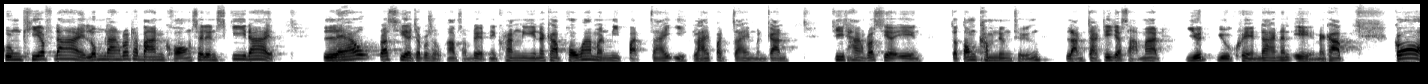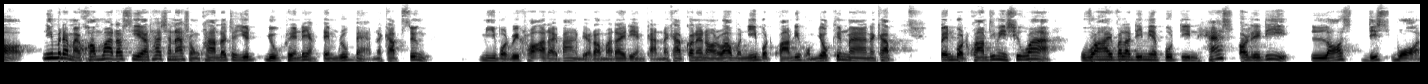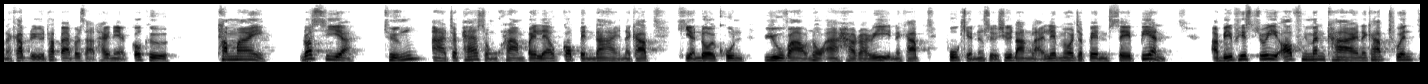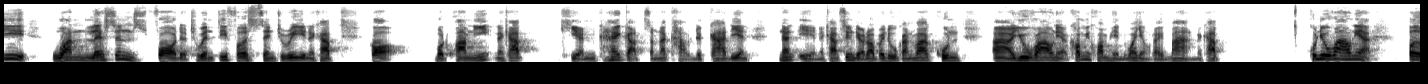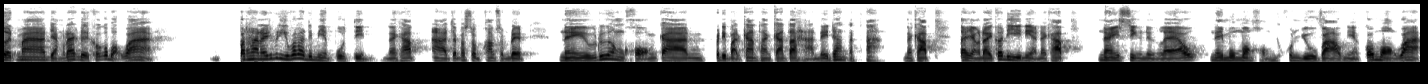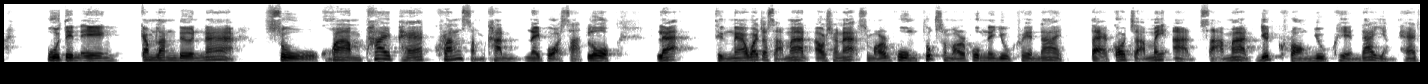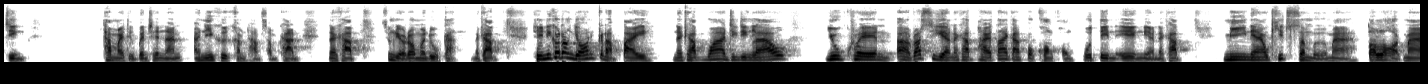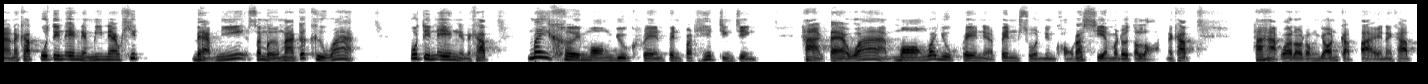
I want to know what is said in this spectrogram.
กรุงเคียฟได้ล้มล้างรัฐบาลของเซเลนสกี้ได้ แล้วรัสเซียจะประสบความสำเร็จในครั้งนี้นะครับ เพราะว่ามันมีปัจจัยอีกหลายปัจจัยเหมือนกัน ที่ทางรัสเซียเองจะต้องคำนึงถึงหลังจากที่จะสามารถ ยึดยูเครนได้นั่นเองนะครับ ก็นี่ไม่ได้หมายความว่ารัสเซียถ้าชนะสงครามแล้วจะยึดยูเครนได้อย่างเต็มรูปแบบนะครับ ซึ่งมีบทวิเคราะห์อะไรบ้างเดี๋ยวเรามาได้เรียงกันนะครับ ก็แน่นอนว่าวันนี้บทความที่ผมยกขึ้นมานะครับ เป็นบทความที่มีชื่อว่า why Vladimir Putin has already lost this war นะครับ หรือถ้าแปลภาษาไทยเนี่ยก็คือทำไมรัสเซียถึงอาจจะแพ้สงครามไปแล้วก็เป็นได้นะครับ เขียนโดยคุณยูวาลโนอาฮารารีนะครับ ผู้เขียนหนังสือชื่อดังหลายเล่มไม่ว่าจะเป็นเซเปียน A Brief History of Humankind นะครับ21 Lessons for the 21st Century นะครับ ก็บทความนี้นะครับเขียนให้กับสำนักข่าว The Guardian นั่นเองนะครับ ซึ่งเดี๋ยวเราไปดูกันว่าคุณยูวาลเนี่ยเขามีความเห็นว่าอย่างไรบ้างนะครับ คุณยูวาลเนี่ยเปิดมาอย่างแรกเลยเขาก็บอกว่าประธานาธิบดีวลาดิเมียร์ปูตินนะครับอาจจะประสบความสำเร็จในเรื่องของการปฏิบัติการทางการทหารในด้านต่าง นะครับ แต่อย่างไรก็ดีเนี่ยนะครับ ในสิ่งหนึ่งแล้วในมุมมองของคุณยูวาลเนี่ยก็มองว่าปูตินเองกำลังเดินหน้าสู่ความพ่ายแพ้ครั้งสำคัญในประวัติศาสตร์โลก และถึงแม้ว่าจะสามารถเอาชนะสมรภูมิทุกสมรภูมิในยูเครนได้ แต่ก็จะไม่อาจสามารถยึดครองยูเครนได้อย่างแท้จริงทำไมถึงเป็นเช่นนั้น อันนี้คือคำถามสำคัญนะครับ ซึ่งเดี๋ยวเรามาดูกันนะครับ ทีนี้ก็ต้องย้อนกลับไปนะครับว่าจริงๆแล้ว ยูเครนอ่ารัสเซียนะครับภายใต้การปกครองของปูตินเองเนี่ยนะครับมีแนวคิดเสมอมาตลอดมานะครับปูตินเองเนี่ยมีแนวคิดแบบนี้เสมอมาก็คือว่าปูตินเองเนี่ยนะครับไม่เคยมองยูเครนเป็นประเทศจริง ๆ หากแต่ว่ามองว่ายูเครนเนี่ยเป็นส่วนหนึ่งของรัสเซียมาโดยตลอดนะครับ ถ้าหากว่าเราลองย้อนกลับไปนะครับ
